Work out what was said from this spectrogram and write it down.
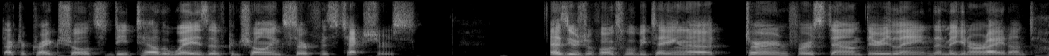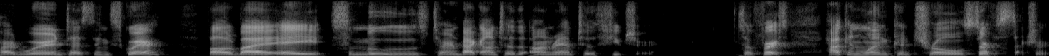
Dr. Craig Shultz detail the ways of controlling surface textures. As usual, folks, we'll be taking a turn first down theory lane, then making a right onto hardware and testing square, followed by a smooth turn back onto the on ramp to the future. So, first, how can one control surface texture?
